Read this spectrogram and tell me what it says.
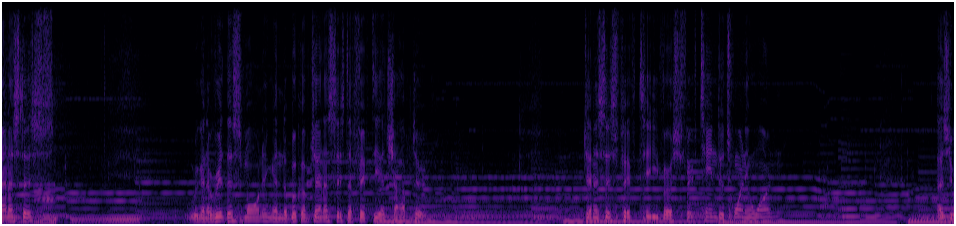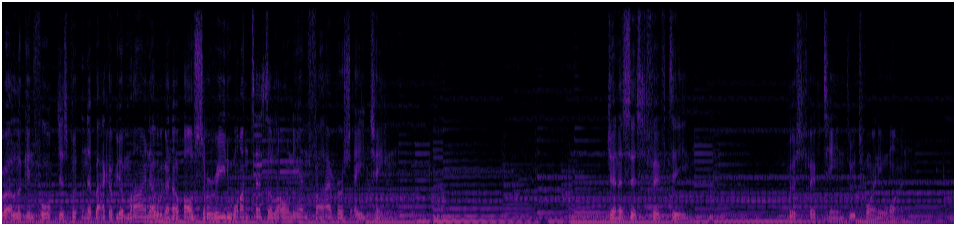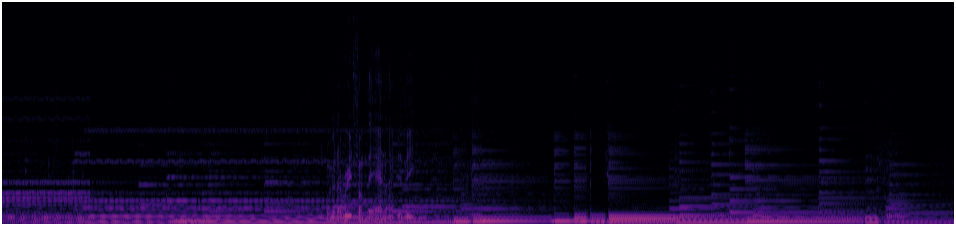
Genesis. We're going to read this morning in the book of Genesis, the 50th chapter. Genesis 50, verse 15 to 21. As you are looking for, just put in the back of your mind that we're going to also read 1 Thessalonians 5, verse 18. Genesis 50, verse 15 through 21. Going to read from the NIV.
